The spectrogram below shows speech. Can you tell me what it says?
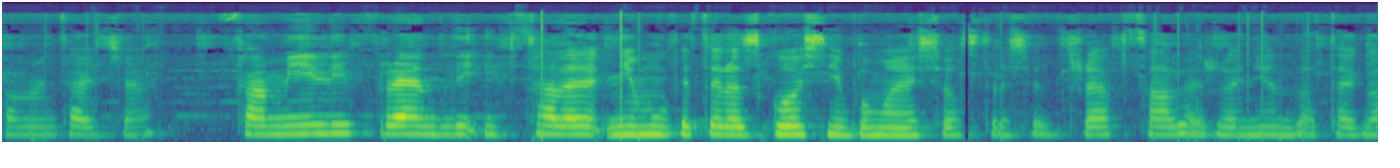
pamiętajcie. Family friendly i wcale nie mówię teraz głośniej, bo moja siostra się drze wcale, że nie dlatego.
